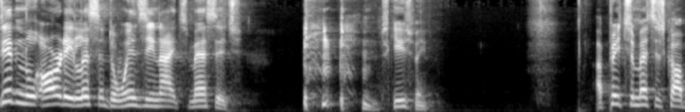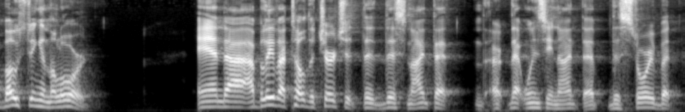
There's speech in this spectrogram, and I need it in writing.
didn't already listen to Wednesday night's message, excuse me, I preached a message called "Boasting in the Lord," and uh, I believe I told the church the, this night that uh, that Wednesday night, that this story, but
